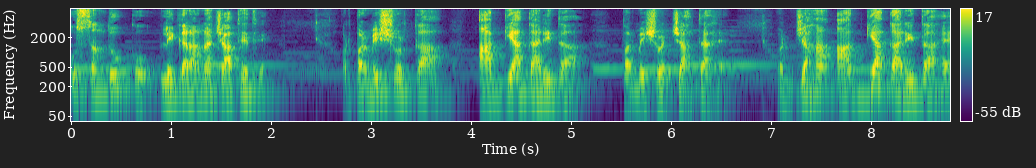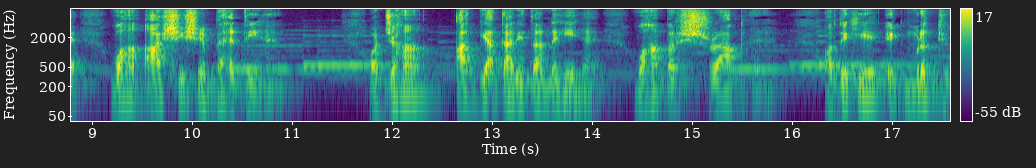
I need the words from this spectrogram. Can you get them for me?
उस संदूक को लेकर आना चाहते थे। और परमेश्वर का आज्ञाकारिता परमेश्वर चाहता है। और जहाँ आज्ञाकारिता है, वहाँ आशीषें बहती हैं। और जहाँ आज्ञाकारिता नहीं है, वहाँ पर श्राप है। और देखिए, एक मृत्यु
